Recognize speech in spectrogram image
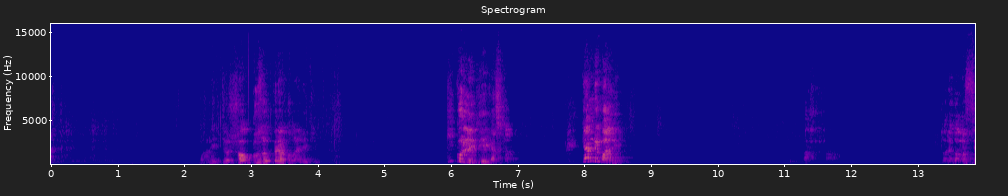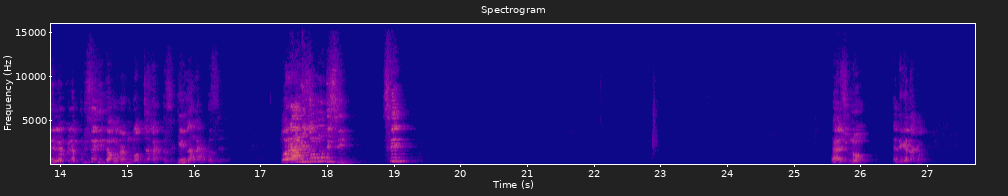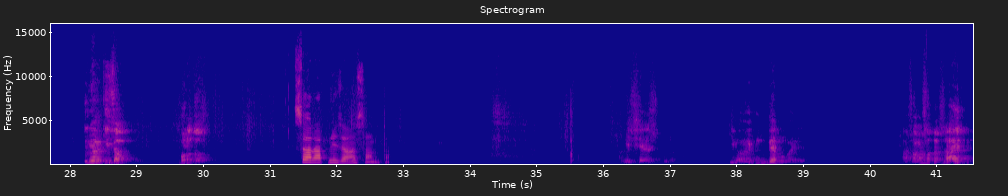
তোরে আমি জন্ম দিছি। ছি হ্যাঁ শুনো এদিকে তাকাও। তুমি আমার কি চাও? বলো তো। স্যার আপনি যা চান তা। আমি শেষ পুরো কীভাবে মুখ দেবো বাইরে আসো আমার সাথে আসো।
